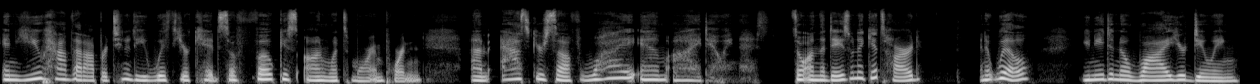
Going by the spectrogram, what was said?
And you have that opportunity with your kids. So focus on what's more important. Um, ask yourself, why am I doing this? So on the days when it gets hard, and it will, you need to know why you're doing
